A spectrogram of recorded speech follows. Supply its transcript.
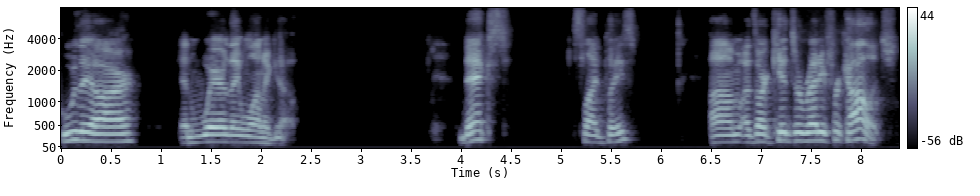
who they are and where they want to go. Next slide, please. Um, as our kids are ready for college.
